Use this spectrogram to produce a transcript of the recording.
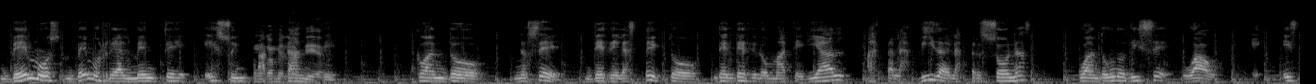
vemos, vemos realmente eso impactante cuando no sé, desde el aspecto, desde lo material hasta las vidas de las personas, cuando uno dice, wow, es,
